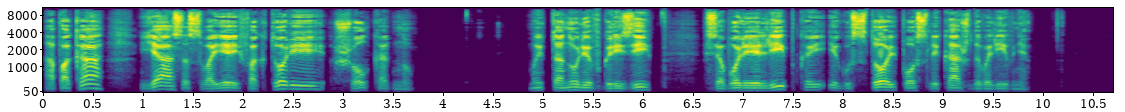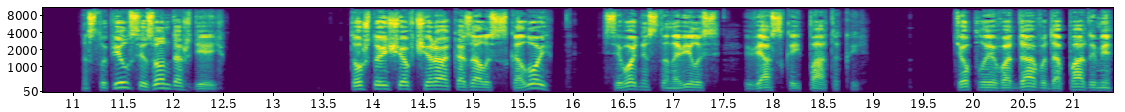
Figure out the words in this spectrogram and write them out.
А пока я со своей факторией шел ко дну. Мы тонули в грязи, все более липкой и густой после каждого ливня. Наступил сезон дождей. То, что еще вчера казалось скалой, сегодня становилось вязкой патокой. Теплая вода, водопадами,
